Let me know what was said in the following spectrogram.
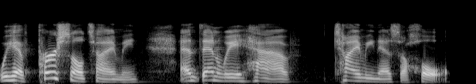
we have personal timing, and then we have timing as a whole.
